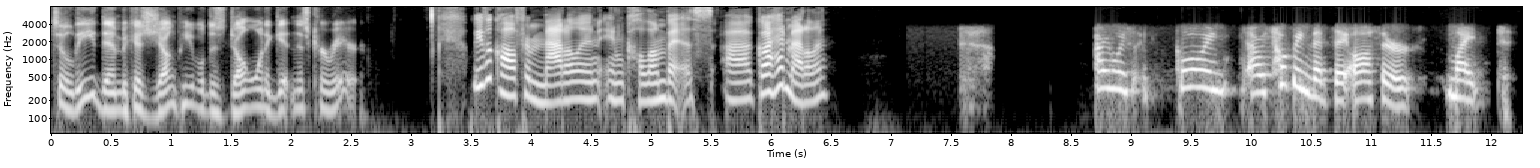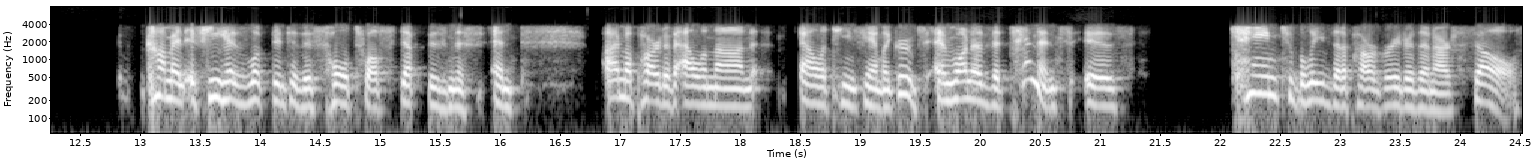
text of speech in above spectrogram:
to lead them because young people just don't want to get in this career. We have a call from Madeline in Columbus. Uh, go ahead, Madeline. I was going, I was hoping that the author might comment if he has looked into this whole 12 step business. And I'm a part of Al Anon, Alateen family groups. And one of the tenants is came to believe that a power greater than ourselves.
